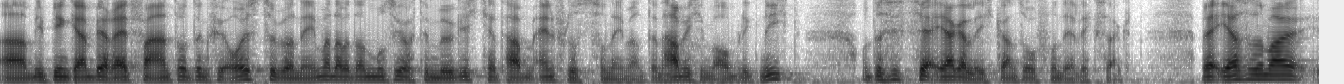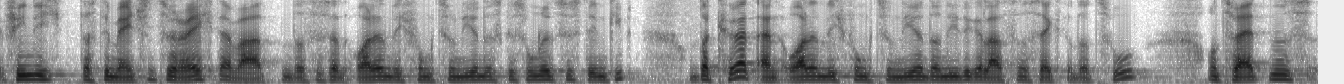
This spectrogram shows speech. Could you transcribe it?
Ähm, ich bin gern bereit, Verantwortung für alles zu übernehmen, aber dann muss ich auch die Möglichkeit haben, Einfluss zu nehmen. Den habe ich im Augenblick nicht. Und das ist sehr ärgerlich, ganz offen und ehrlich gesagt. Weil erstens einmal finde ich, dass die Menschen zu Recht erwarten, dass es ein ordentlich funktionierendes Gesundheitssystem gibt. Und da gehört ein ordentlich funktionierender niedergelassener Sektor dazu. Und zweitens,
